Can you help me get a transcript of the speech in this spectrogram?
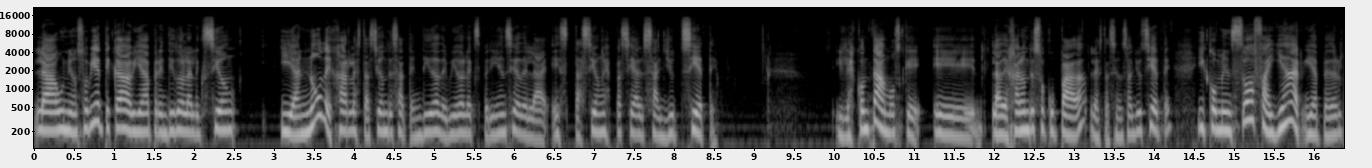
La Unión Soviética había aprendido la lección y a no dejar la estación desatendida debido a la experiencia de la Estación Espacial Salyut 7. Y les contamos que eh, la dejaron desocupada, la estación Salyut 7, y comenzó a fallar y a perder,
